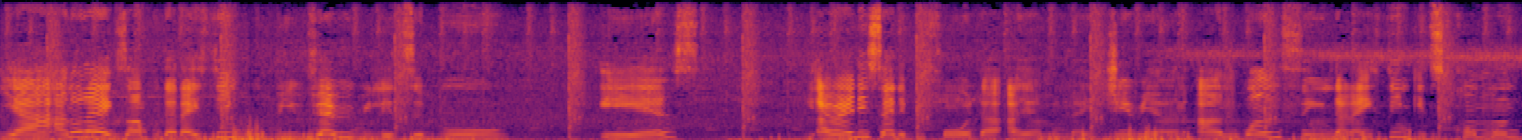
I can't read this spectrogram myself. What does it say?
Yeah another example that i think would be very relatable is I already said it before that I am a Nigerian, and one thing that I think is common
